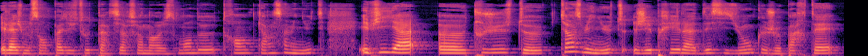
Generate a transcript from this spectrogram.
Et là, je me sens pas du tout de partir sur un enregistrement de 30-45 minutes. Et puis, il y a euh, tout juste 15 minutes, j'ai pris la décision que je partais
